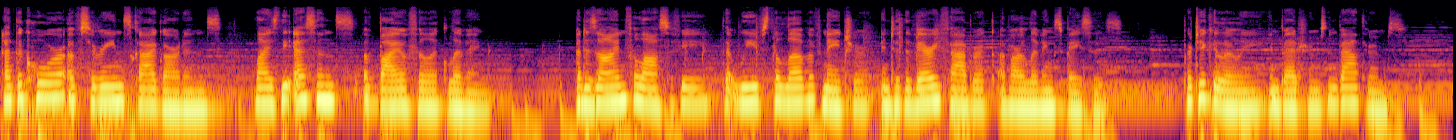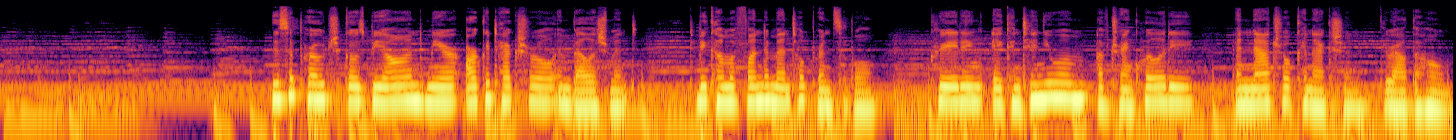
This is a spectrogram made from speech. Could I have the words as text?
At the core of Serene Sky Gardens lies the essence of biophilic living, a design philosophy that weaves the love of nature into the very fabric of our living spaces, particularly in bedrooms and bathrooms. This approach goes beyond mere architectural embellishment to become a fundamental principle, creating a continuum of tranquility and natural connection throughout the home.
